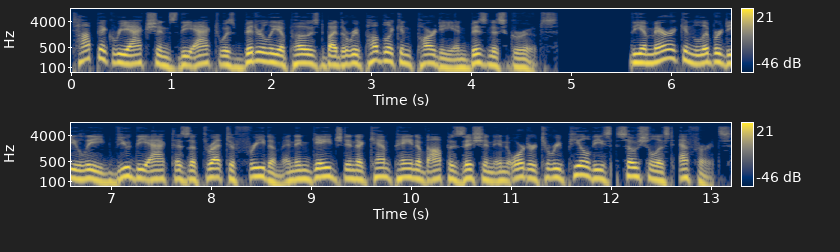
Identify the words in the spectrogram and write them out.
Topic reactions The act was bitterly opposed by the Republican Party and business groups. The American Liberty League viewed the act as a threat to freedom and engaged in a campaign of opposition in order to repeal these socialist efforts.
